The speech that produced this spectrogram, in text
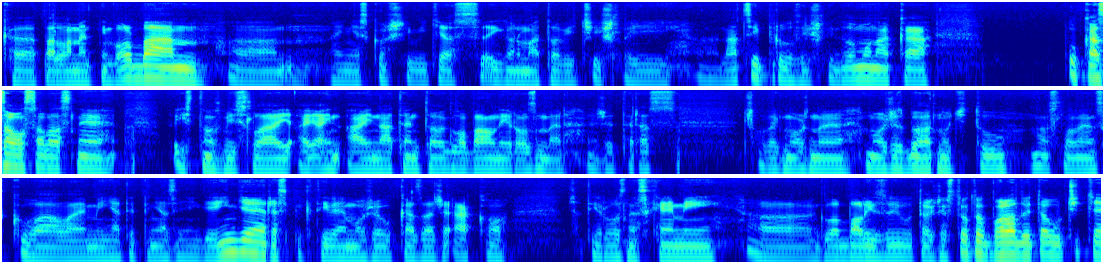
k parlamentným voľbám. Najneskôrší víťaz Igor Matovič išli na Cyprus, išli do Monaka ukázalo sa vlastne v istom zmysle aj, aj, aj, aj na tento globálny rozmer, že teraz človek možno, môže zbohatnúť tu na Slovensku, ale míňa tie peniaze niekde inde, respektíve môže ukázať, že ako sa tie rôzne schémy uh, globalizujú. Takže z tohto pohľadu je to určite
